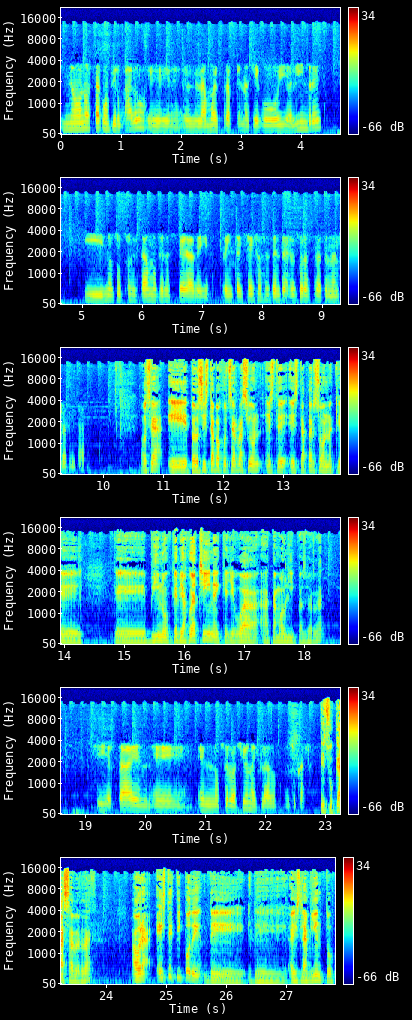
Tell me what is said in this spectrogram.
No, no está confirmado. eh, la muestra apenas llegó hoy al INDRE y nosotros estamos en espera de 36 a 72 horas para tener el resultado. O sea, eh, pero sí está bajo observación este, esta persona que, que vino, que viajó a China y que llegó a, a Tamaulipas, ¿verdad? Sí, está en, eh, en observación aislado en su casa. En su casa, ¿verdad? Ahora, este tipo de, de- de aislamiento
